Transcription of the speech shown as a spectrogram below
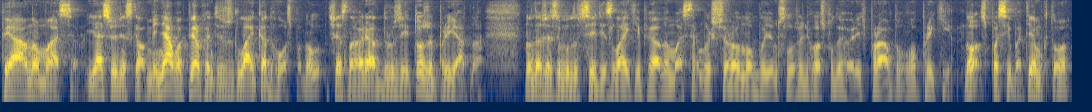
Піаномастер. Я сегодня сказал, меня, во-первых, интересует лайк от Господа. Ну, честно говоря, от друзей тоже приятно. Но даже если будут все дизлайки пианомастер, мы же все равно будем служить Господу и говорить правду вопреки. Но спасибо тем, кто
